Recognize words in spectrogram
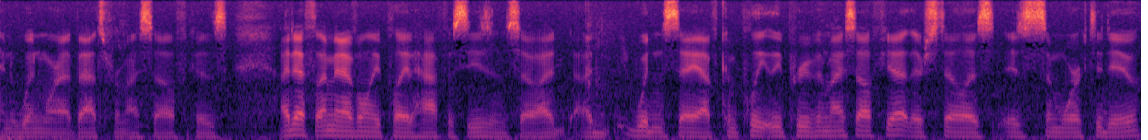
and win more at bats for myself. Because I definitely. I mean, I've only played half a season, so I, I wouldn't say I've completely proven myself yet. There still is, is some work to do.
